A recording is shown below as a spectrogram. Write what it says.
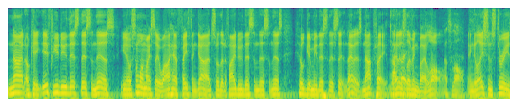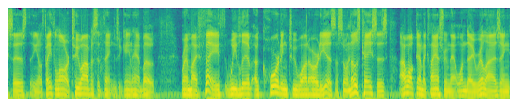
not, okay, if you do this, this, and this, you know, someone might say, well, I have faith in God so that if I do this and this and this, he'll give me this, this, this. That is not faith. Not That is faith. living by law. That's law. And Galatians 3 says, that, you know, faith and law are two opposite things. You can't have both. Run by faith, we live according to what already is. And so in those cases, I walked down the classroom that one day realizing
